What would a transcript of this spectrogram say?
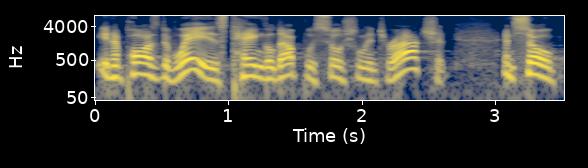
in a positive way is tangled up with social interaction. And so,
